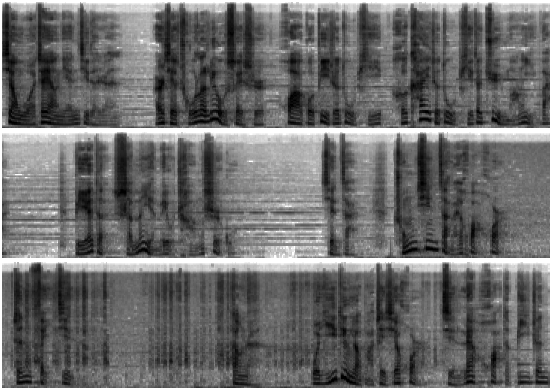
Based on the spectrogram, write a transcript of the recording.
像我这样年纪的人，而且除了六岁时。画过闭着肚皮和开着肚皮的巨蟒以外，别的什么也没有尝试过。现在重新再来画画，真费劲啊！当然，我一定要把这些画尽量画得逼真，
